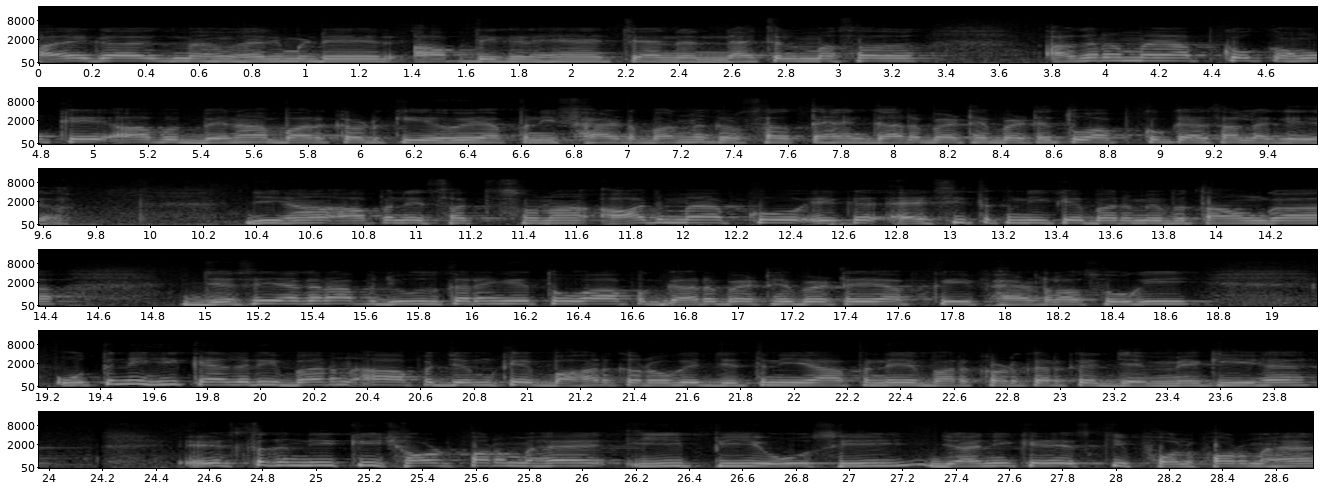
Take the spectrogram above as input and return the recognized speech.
हाय गाइस मैं हूँ हैरी मिडेर आप देख रहे हैं चैनल नेचुरल मसल अगर मैं आपको कहूँ कि आप बिना वर्कआउट किए हुए अपनी फैट बर्न कर सकते हैं, घर बैठे बैठे तो आपको कैसा लगेगा? जी हाँ आपने सच सुना। आज मैं आपको एक ऐसी तकनीक के बारे में बताऊँगा, जैसे अगर आप यूज़ करेंगे तो आप घर बैठे बैठे आपकी फैट लॉस होगी। उतनी ही कैलोरी बर्न आप जिम के बाहर करोगे जितनी आपने वर्कआउट करके जिम में की है। इस तकनीक की शॉर्ट फॉर्म है सी यानी कि इसकी फुल फॉर्म है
